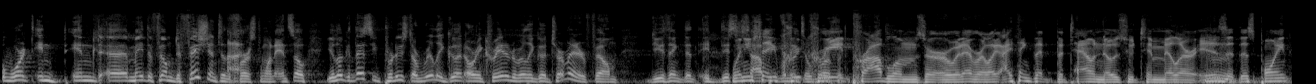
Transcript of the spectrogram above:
worked in in uh, made the film deficient to the first one. And so you look at this, he produced a really good, or he created a really good Terminator film. Do you think that it, this when is you how say people cre- need to create with- problems or, or whatever, like I think that the town knows who Tim Miller is Hmm. at this point.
